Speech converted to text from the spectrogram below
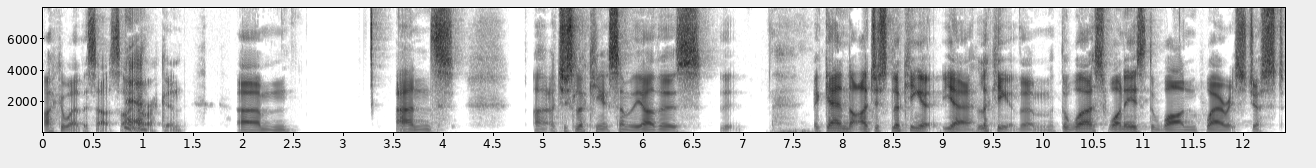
I could wear this outside, Yeah. I reckon. Um, and uh, just looking at some of the others, again, I just looking at yeah, looking at them. The worst one is the one where it's just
